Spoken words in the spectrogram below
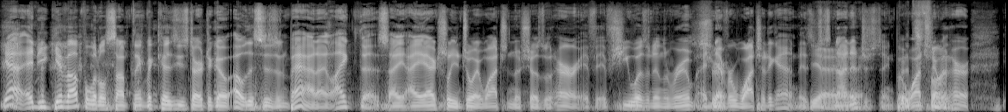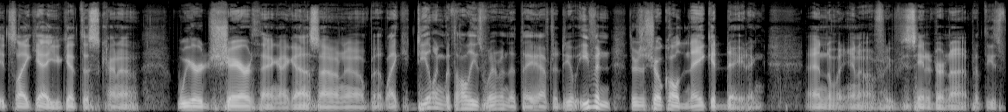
yeah, and you give up a little something because you start to go, oh, this isn't bad. I like this. I, I actually enjoy watching those shows with her. If, if she wasn't in the room, I'd never watch it again. It's Yeah, just not yeah, interesting. but But watching it with her, it's like, yeah, you get this kind of weird share thing, I guess. I don't know. But like dealing with all these women that they have to deal Even there's a show called Naked Dating. And, you know, if you've seen it or not, but these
